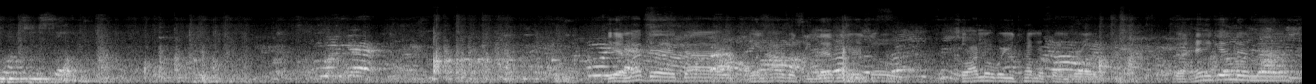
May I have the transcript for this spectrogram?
twenty-seven. Who is that? Who is Yeah, that? my dad died when I was 11 years old. So I know where you're coming from, bro. But hang in there, man.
